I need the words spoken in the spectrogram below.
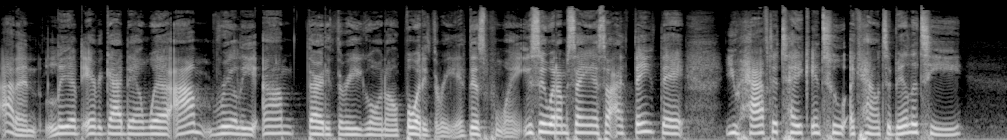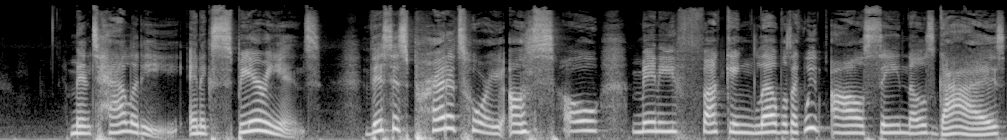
I done lived every goddamn well. I'm really, I'm 33 going on 43 at this point. You see what I'm saying? So I think that you have to take into accountability mentality and experience this is predatory on so many fucking levels. Like we've all seen those guys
